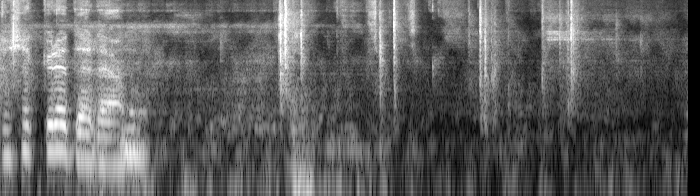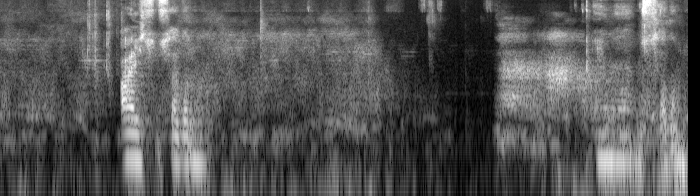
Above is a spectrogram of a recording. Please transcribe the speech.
Teşekkür ederim. Ay susadım. Yemin susadım.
